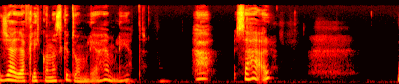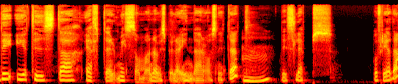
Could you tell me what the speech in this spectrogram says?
Jaja-flickornas gudomliga hemligheter. Så här. Det är tisdag efter midsommar när vi spelar in det här avsnittet. Det släpps på fredag.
